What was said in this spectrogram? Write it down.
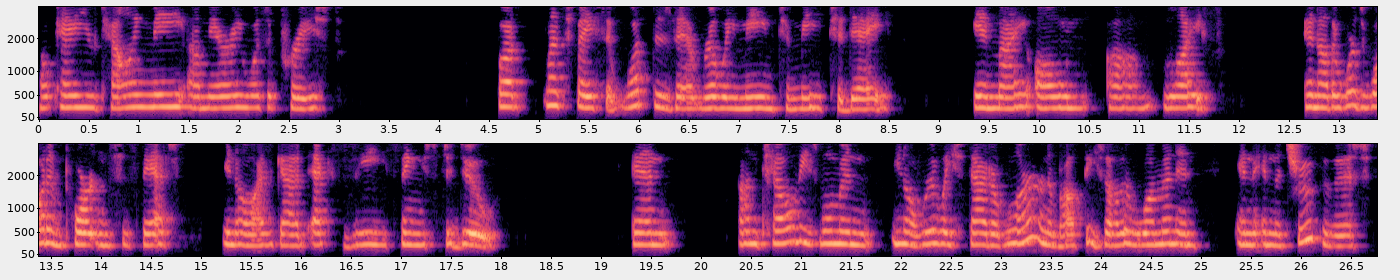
Okay, you're telling me uh, Mary was a priest, but let's face it, what does that really mean to me today in my own um, life? In other words, what importance is that? You know, I've got X, Z things to do. And until these women, you know, really start to learn about these other women and, and, and the truth of this,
